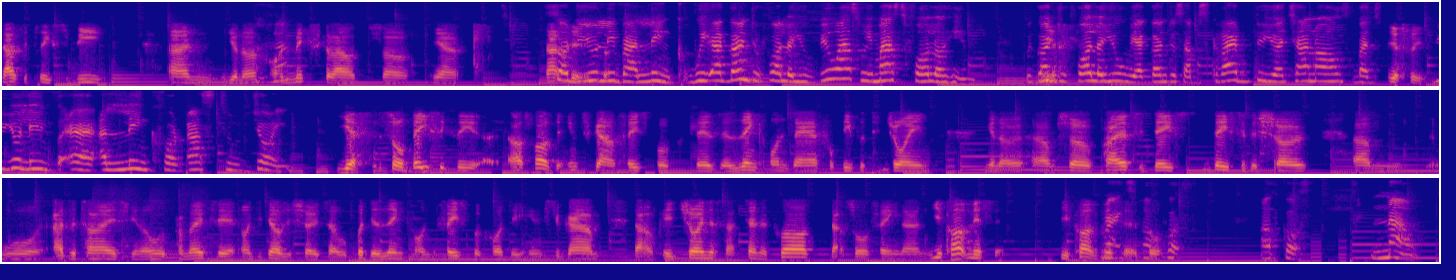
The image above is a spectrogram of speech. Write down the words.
that's the place to be. And, you know, Uh-huh. on Mixcloud. So, yeah. So do it. you leave a link? We are going to follow you. Viewers, we must follow him. We're going to follow you. We are going to subscribe to your channels, but Yes, please. do you leave uh, a link for us to join? Yes. So basically, uh, as far as the Instagram and Facebook, there's a link on there for people to join. You know, um, so prior to days days to the show, um, or advertise, you know, we'll promote it on the of the show. So we'll put the link on the Facebook or the Instagram that okay, join us at ten o'clock, that sort of thing. And you can't miss it. You can't miss Right, it at all. of course, of course. Now,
